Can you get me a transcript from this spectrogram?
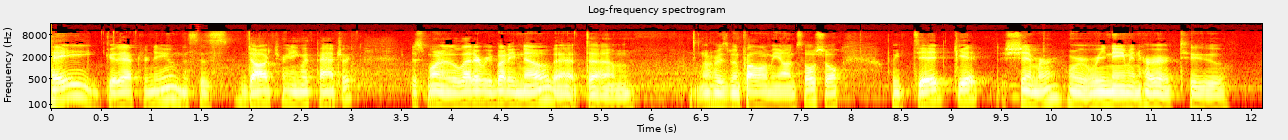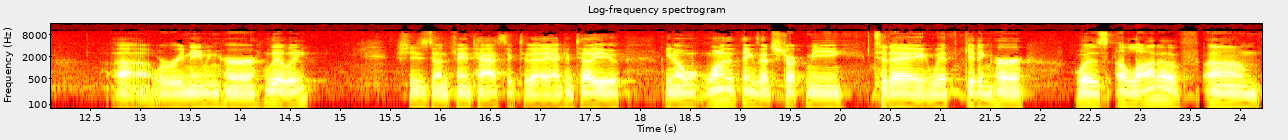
Hey, good afternoon. This is Dog Training with Patrick. Just wanted to let everybody know that um, who's been following me on social, we did get Shimmer. We're renaming her to, uh, we're renaming her Lily. She's done fantastic today. I can tell you, you know, one of the things that struck me today with getting her was a lot of um,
